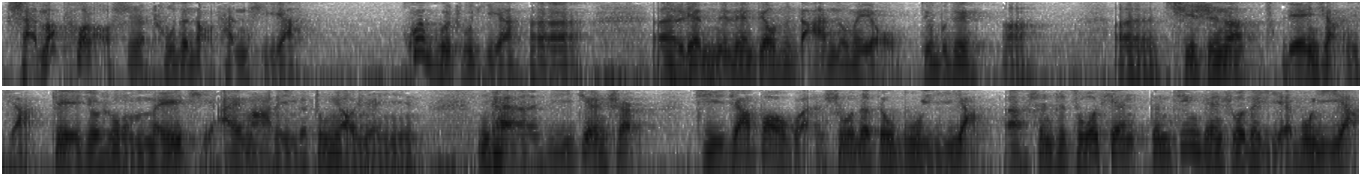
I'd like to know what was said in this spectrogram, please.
什么破老师啊，出的脑残题呀？会不会出题啊？呃，连连标准答案都没有，对不对啊？呃，其实呢，联想一下，这也就是我们媒体挨骂的一个重要原因。你看啊，一件事儿，几家报馆说的都不一样啊，甚至昨天跟今天说的也不一样，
